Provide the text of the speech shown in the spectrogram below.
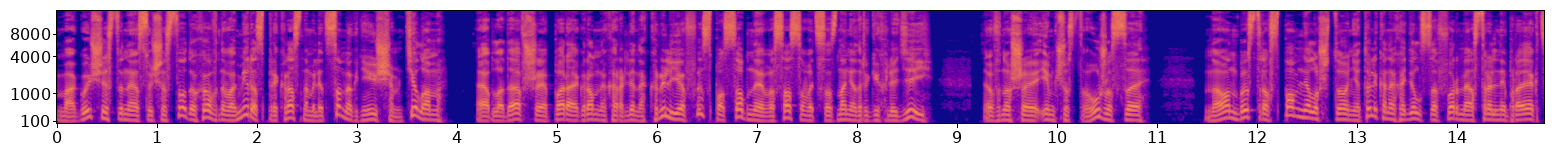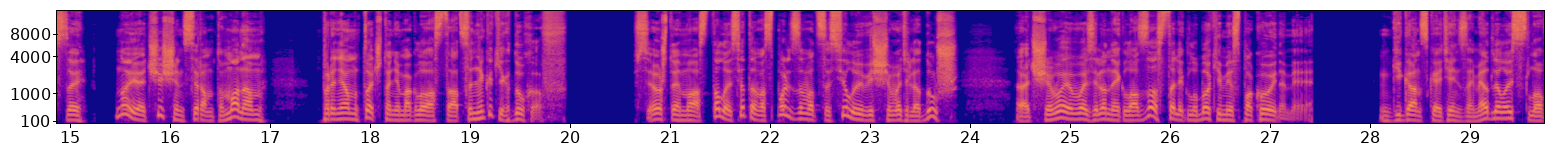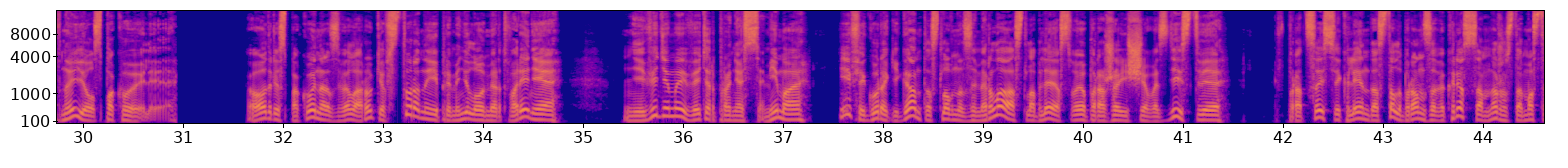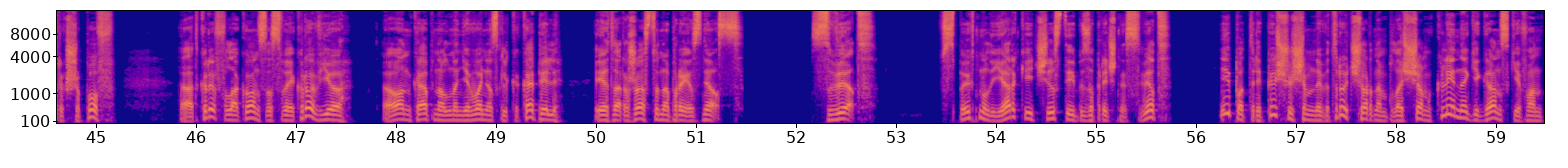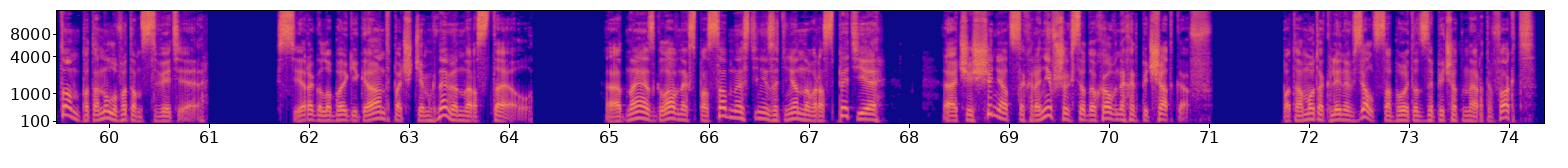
могущественное существо духовного мира с прекрасным лицом и гниющим телом, обладавшее парой огромных орлиных крыльев и способное высасывать сознание других людей, внушая им чувство ужаса, но он быстро вспомнил, что не только находился в форме астральной проекции, но и очищен серым туманом, при нем точно не могло остаться никаких духов. Все, что ему осталось, это воспользоваться силой вещевателя душ, отчего его зеленые глаза стали глубокими и спокойными. Гигантская тень замедлилась, словно ее успокоили. Одри спокойно развела руки в стороны и применила умиротворение. Невидимый ветер пронесся мимо, и фигура гиганта словно замерла, ослабляя свое поражающее воздействие. В процессе Клейн достал бронзовый крест со множеством острых шипов. Открыв флакон со своей кровью, он капнул на него несколько капель и торжественно произнес: «Свет!» вспыхнул яркий, чистый и безупречный свет, и под трепещущим на ветру чёрным плащом клина гигантский фантом потонул в этом свете. Серо-голубой гигант почти мгновенно растаял. Одна из главных способностей незатененного распятия — очищение от сохранившихся духовных отпечатков. Потому-то Клин взял с собой этот запечатанный артефакт,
